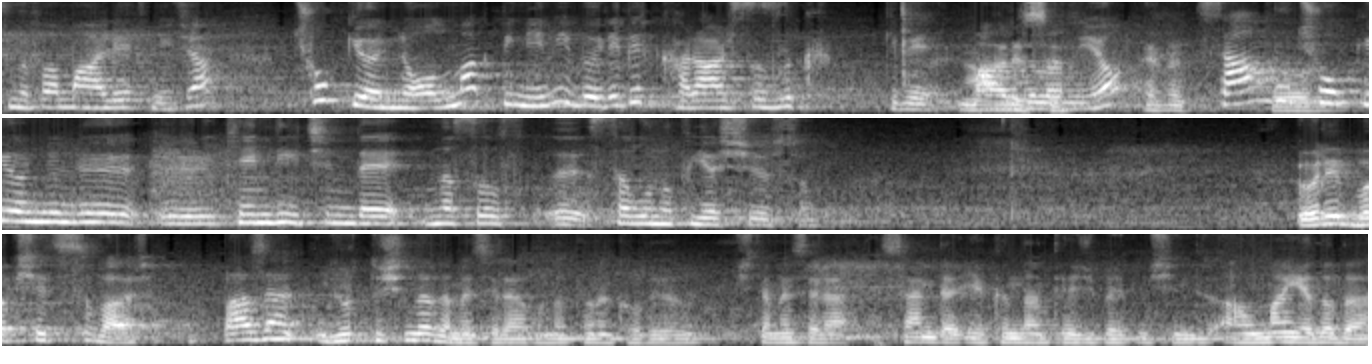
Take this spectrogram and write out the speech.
sınıfa mal etmeyeceğim. Çok yönlü olmak bir nevi böyle bir kararsızlık gibi Maalesef. algılanıyor. Evet, Sen bu doğru. çok yönlülüğü e, kendi içinde nasıl e, savunup yaşıyorsun? Öyle bir bakış açısı var. Bazen yurt dışında da mesela buna tanık oluyorum. İşte mesela sen de yakından tecrübe etmişsindir. Almanya'da da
